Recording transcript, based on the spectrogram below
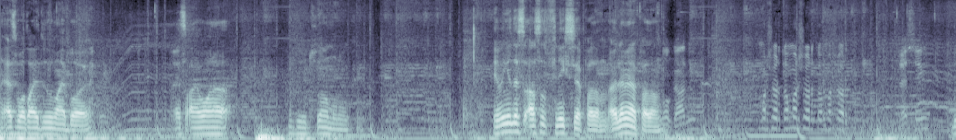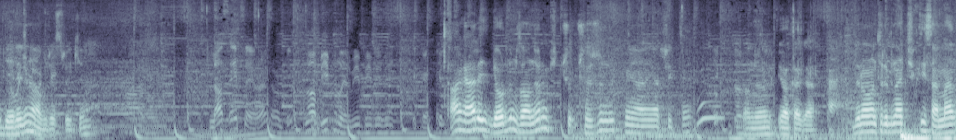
That's what I do my boy. Yes I wanna do too amına koyayım. Heaven'ı da asıl Phoenix yapalım. Öyle mi yapalım? Bu değerleri ne yapacağız peki? Kanka her gördüğüm zaman diyorum ki çö- çözüldük mü yani gerçekten? Ben diyorum yok aga. Dün onun tribünden çıktıysan ben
